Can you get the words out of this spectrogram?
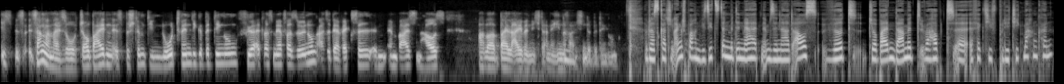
ich, sagen wir mal so, Joe Biden ist bestimmt die notwendige Bedingung für etwas mehr Versöhnung, also der Wechsel im, im Weißen Haus, aber beileibe nicht eine hinreichende mhm. Bedingung. Du hast gerade schon angesprochen, wie sieht's denn mit den Mehrheiten im Senat aus? Wird Joe Biden damit überhaupt äh, effektiv Politik machen können?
